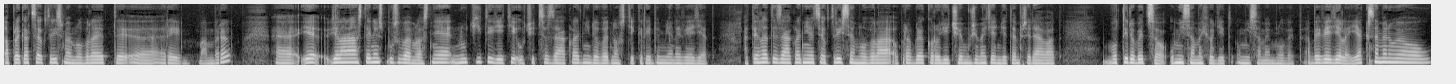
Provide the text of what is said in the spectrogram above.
aplikace, o které jsme mluvili, ty uh, Remember, uh, je dělaná stejným způsobem. Vlastně nutí ty děti učit se základní dovednosti, které by měly vědět. A tyhle ty základní věci, o kterých jsem mluvila, opravdu jako rodiče můžeme těm dětem předávat od té doby, co umí sami chodit, umí sami mluvit. Aby věděli, jak se jmenujou,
